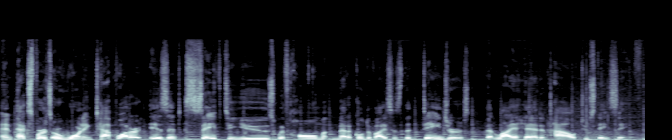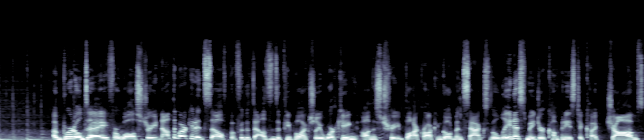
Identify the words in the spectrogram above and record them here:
And experts are warning tap water isn't safe to use with home medical devices, the dangers that lie ahead, and how to stay safe. A brutal day for Wall Street, not the market itself, but for the thousands of people actually working on the street. BlackRock and Goldman Sachs are the latest major companies to cut jobs.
